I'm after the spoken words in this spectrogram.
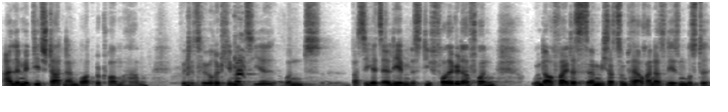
alle Mitgliedstaaten an Bord bekommen haben für das höhere Klimaziel. Und was Sie jetzt erleben, ist die Folge davon. Und auch weil das, ähm, ich das zum Teil auch anders lesen musste,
